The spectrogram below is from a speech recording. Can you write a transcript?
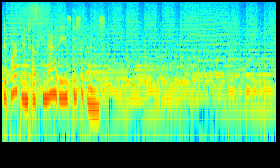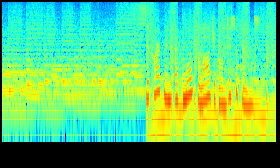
Department of Humanities Disciplines. Department of Morphological Disciplines.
